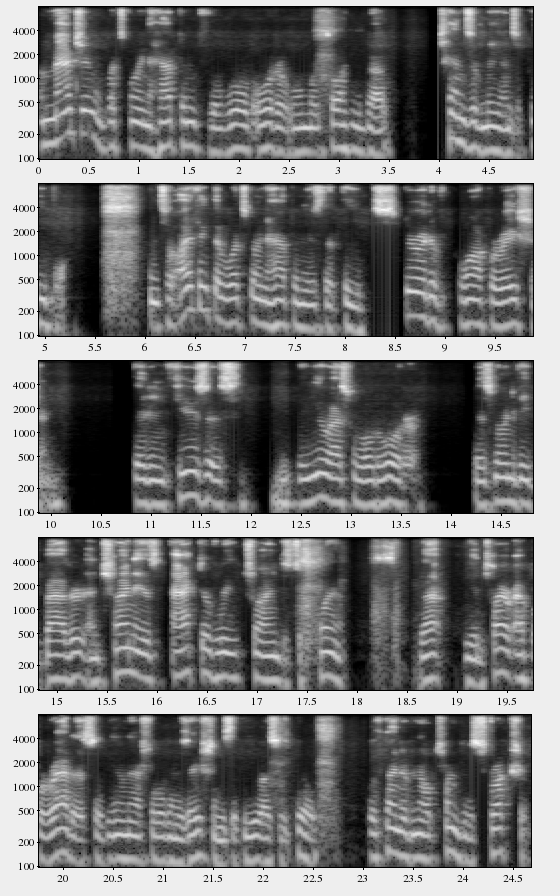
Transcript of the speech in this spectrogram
imagine what's going to happen to the world order when we're talking about tens of millions of people. And so I think that what's going to happen is that the spirit of cooperation that infuses the US world order is going to be battered, and China is actively trying to supplant that the entire apparatus of the international organizations that the US has built with kind of an alternative structure.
